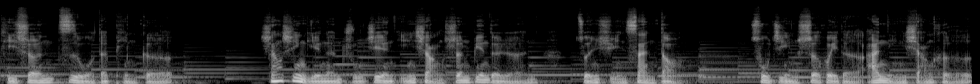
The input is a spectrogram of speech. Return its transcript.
提升自我的品格。相信也能逐渐影响身边的人遵循善道，促进社会的安宁祥和。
